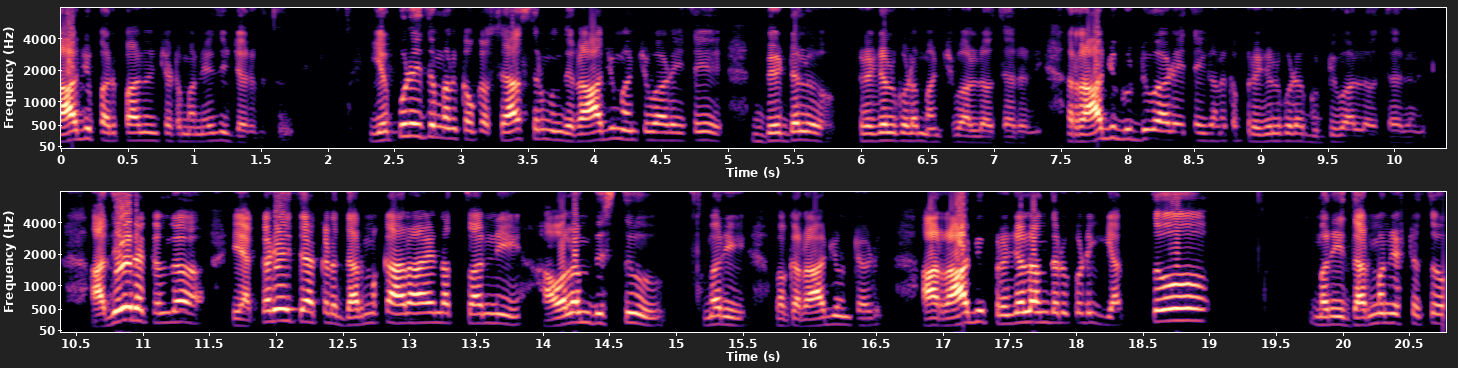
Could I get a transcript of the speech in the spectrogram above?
రాజు పరిపాలించడం అనేది జరుగుతుంది. ఎప్పుడైతే మనకు ఒక శాస్త్రం ఉంది రాజు మంచివాడైతే బిడ్డలు ప్రజలు కూడా మంచి వాళ్ళు అవుతారని. రాజు గుడ్డివాడైతే గనక ప్రజలు కూడా గుడ్డి వాళ్ళు అవుతారని. అదే రకంగా ఎక్కడైతే అక్కడ ధర్మకారాయణత్వాన్ని అవలంబిస్తూ మరి ఒక రాజు ఉంటాడు ఆ రాజు ప్రజలందరూ కూడా ఎంతో మరి ధర్మనిష్టతో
